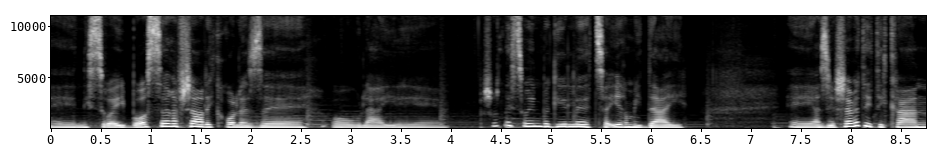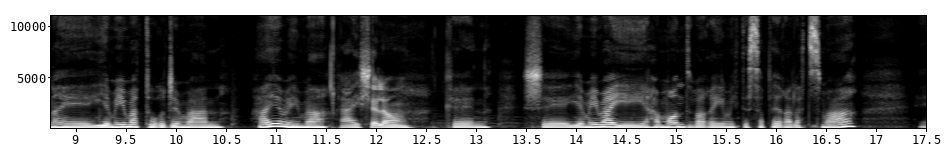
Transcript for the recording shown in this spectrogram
אה, נישואי בוסר אפשר לקרוא לזה, או אולי אה, פשוט נישואין בגיל צעיר מדי. אז יושבת איתי כאן ימימה תורג'מן. היי ימימה. היי, שלום. כן, שימימה היא המון דברים, היא תספר על עצמה. אה,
